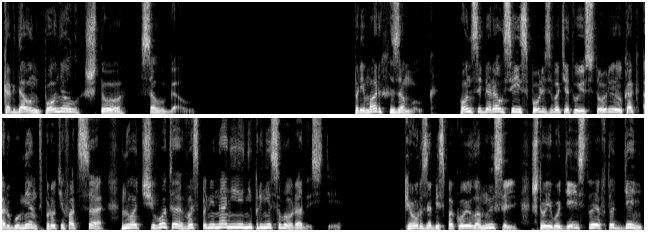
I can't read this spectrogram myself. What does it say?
когда он понял, что солгал. Примарх замолк. Он собирался использовать эту историю как аргумент против отца, но от чего-то воспоминание не принесло радости. Кёрза беспокоила мысль, что его действия в тот день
